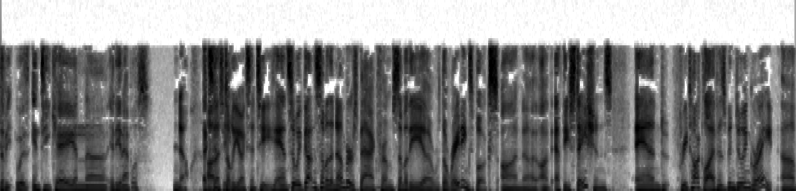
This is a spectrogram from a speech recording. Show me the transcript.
W, was NTK in uh, Indianapolis? No, uh, that's WXNT. And so we've gotten some of the numbers back from some of the uh, the ratings books on, uh, on at these stations, and Free Talk Live has been doing great. Uh,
